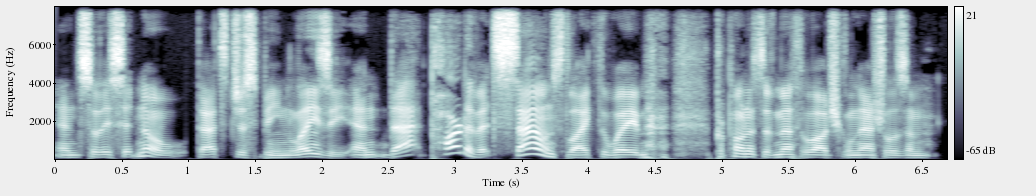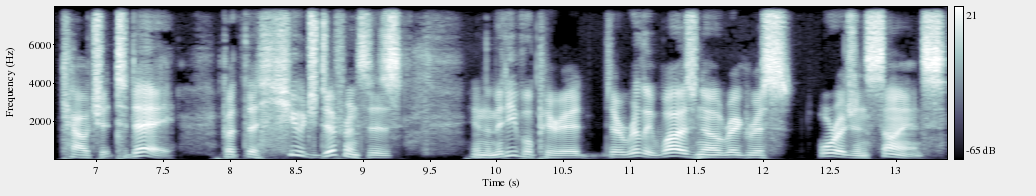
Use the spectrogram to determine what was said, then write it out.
and so they said no that's just being lazy. And that part of it sounds like the way proponents of methodological naturalism couch it today. But the huge difference is in the medieval period there really was no rigorous origin science.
